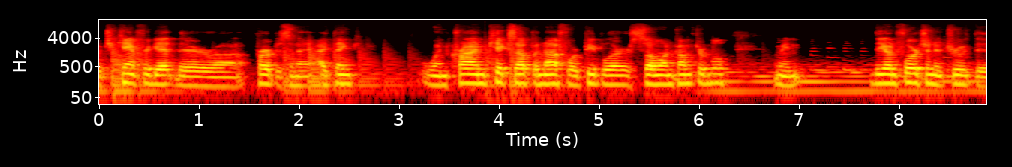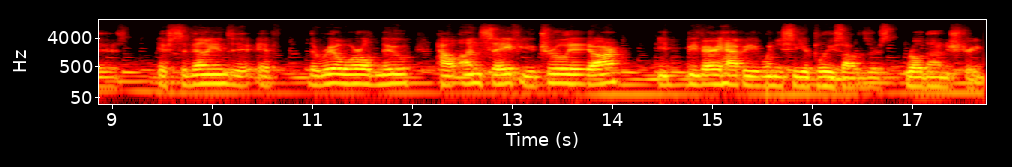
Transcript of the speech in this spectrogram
but you can't forget their uh, purpose. And I, I, think when crime kicks up enough where people are so uncomfortable, I mean, the unfortunate truth is if civilians, if, the real world knew how unsafe you truly are, you'd be very happy when you see your police officers roll down the street.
